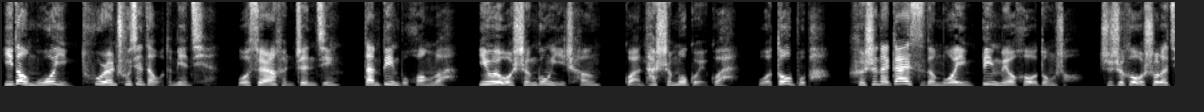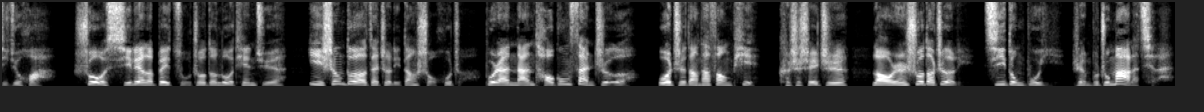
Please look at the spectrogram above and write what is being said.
一道魔影突然出现在我的面前。我虽然很震惊，但并不慌乱，因为我神功已成，管他什么鬼怪，我都不怕。可是那该死的魔影并没有和我动手，只是和我说了几句话，说我习练了被诅咒的洛天诀，一生都要在这里当守护者，不然难逃公散之厄。我只当他放屁，可是谁知老人说到这里，激动不已，忍不住骂了起来。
